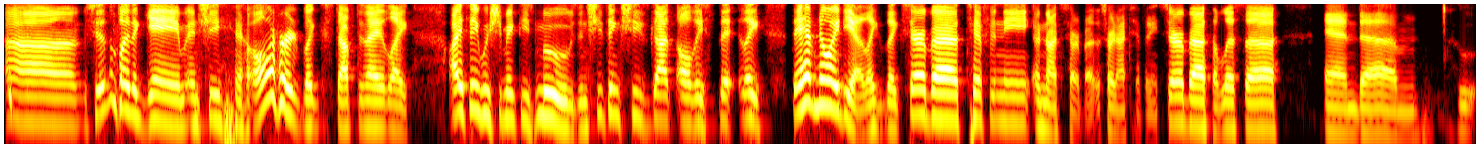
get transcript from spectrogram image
Um, she doesn't play the game, and she all of her like stuff tonight. Like, I think we should make these moves, and she thinks she's got all these. Th- like, they have no idea. Like, like Sarah Beth, Tiffany, or not Sarah Beth. Sorry, not Tiffany. Sarah Beth, Alyssa, and um, who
